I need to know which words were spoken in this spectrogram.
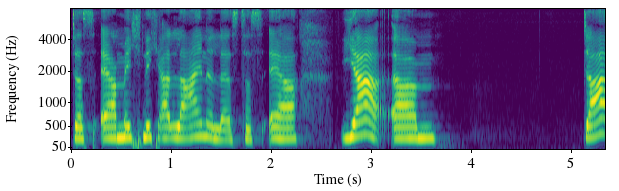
dass er mich nicht alleine lässt, dass er, ja, ähm, da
